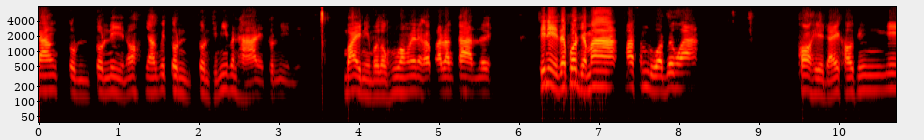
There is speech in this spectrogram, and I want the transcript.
ยางต้นต้นนี้เนาะยางเป็นต้นต้นที่มีปัญหาเนี่ยต้นนี้นี่ใบนี่บ่ต้องห่วงเลยนะครับ อลังการเลย ที่นี่ถ้าเพ่นจะมามาสำรวจเบื้องว่าพอเหตุใดเขาถึงมี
